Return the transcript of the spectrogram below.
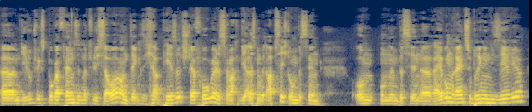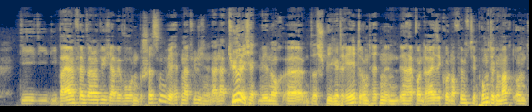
Ähm, die Ludwigsburger Fans sind natürlich sauer und denken sich, ja, Pesic, der Vogel, das machen die alles nur mit Absicht, um ein bisschen, um, um ein bisschen äh, Reibung reinzubringen in die Serie. Die, die, die Bayern-Fans sagen natürlich, ja, wir wurden beschissen. Wir hätten natürlich, na, natürlich hätten wir noch äh, das Spiel gedreht und hätten in, innerhalb von drei Sekunden noch 15 Punkte gemacht und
